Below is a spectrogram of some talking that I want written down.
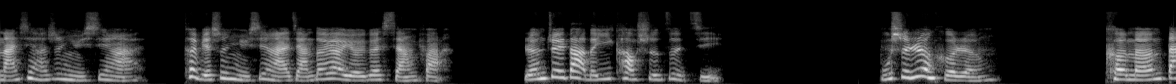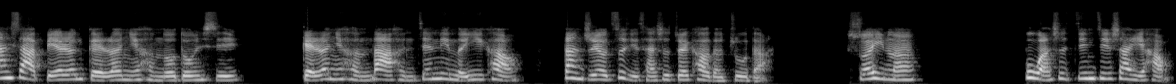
男性还是女性啊，特别是女性来讲，都要有一个想法。人最大的依靠是自己，不是任何人。可能当下别人给了你很多东西，给了你很大很坚定的依靠，但只有自己才是最靠得住的。所以呢，不管是经济上也好，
